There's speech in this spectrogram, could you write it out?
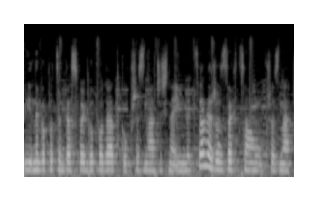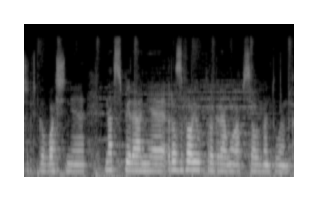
y, 1% swojego podatku przeznaczyć na inne cele, że zechcą przeznaczyć go właśnie na wspieranie rozwoju programu Absolwent UMK.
